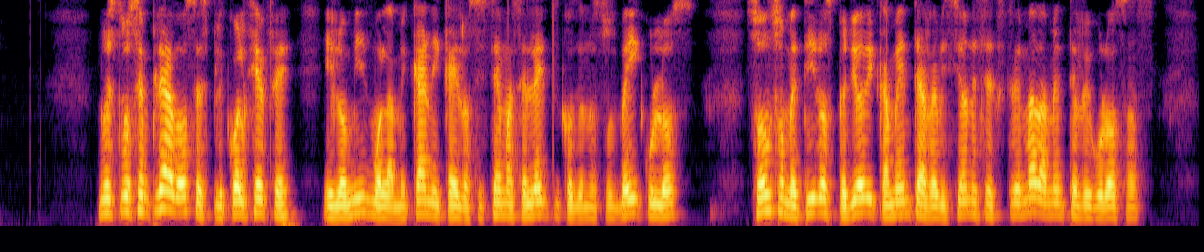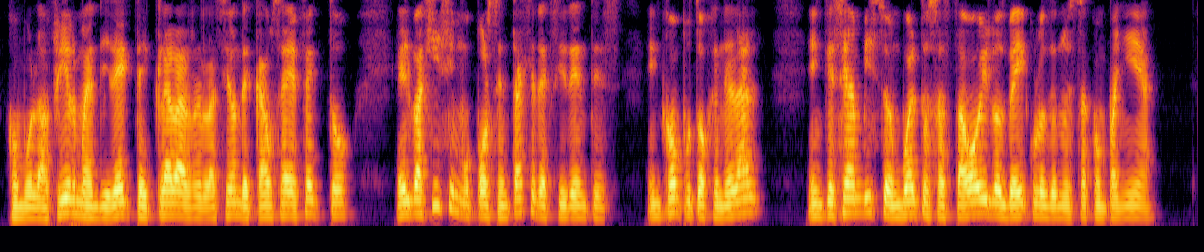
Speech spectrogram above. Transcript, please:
Nuestros empleados, explicó el jefe, y lo mismo la mecánica y los sistemas eléctricos de nuestros vehículos, son sometidos periódicamente a revisiones extremadamente rigurosas, como lo afirma en directa y clara relación de causa-efecto, el bajísimo porcentaje de accidentes, en cómputo general, en que se han visto envueltos hasta hoy los vehículos de nuestra compañía.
